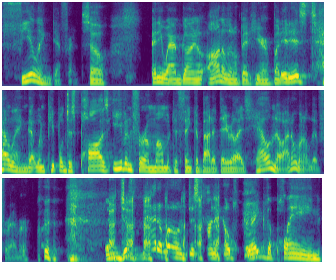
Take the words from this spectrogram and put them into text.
feeling different. So anyway, I'm going on a little bit here, but it is telling that when people just pause even for a moment to think about it, they realize, hell no, I don't want to live forever. and just that alone just kind of helps break the plane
